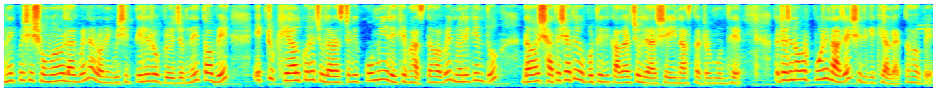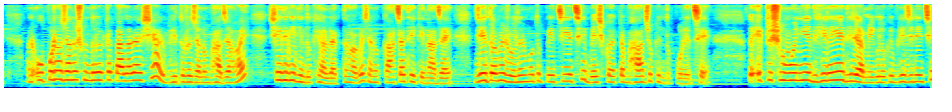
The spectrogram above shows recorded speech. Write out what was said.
অনেক বেশি সময়ও লাগবে না আর অনেক বেশি তেলেরও প্রয়োজন নেই। তবে একটু খেয়াল করে চুলা রাসটাকে কমিয়ে রেখে ভাজতে হবে, নইলে কিন্তু দেওয়ার সাথে সাথে উপর থেকে কালার চলে আসে এই নাস্তাটার মধ্যে। তো এটা যেন আবার পুড়ে না যায়, সেদিকে খেয়াল রাখতে হবে। মানে উপরেও যেন সুন্দর একটা কালার আসে আর ভেতরে যেন ভাজা হয়, সেদিকে কিন্তু খেয়াল রাখতে হবে যেন কাঁচা থেকে না যায়। যেহেতু আমি রোলের মতো পেঁচিয়েছি, বেশ কয়েকটা ভাজও কিন্তু পড়েছে। তো একটু সময় নিয়ে ধীরে ধীরে আমি এগুলোকে ভেজে নিচ্ছি।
